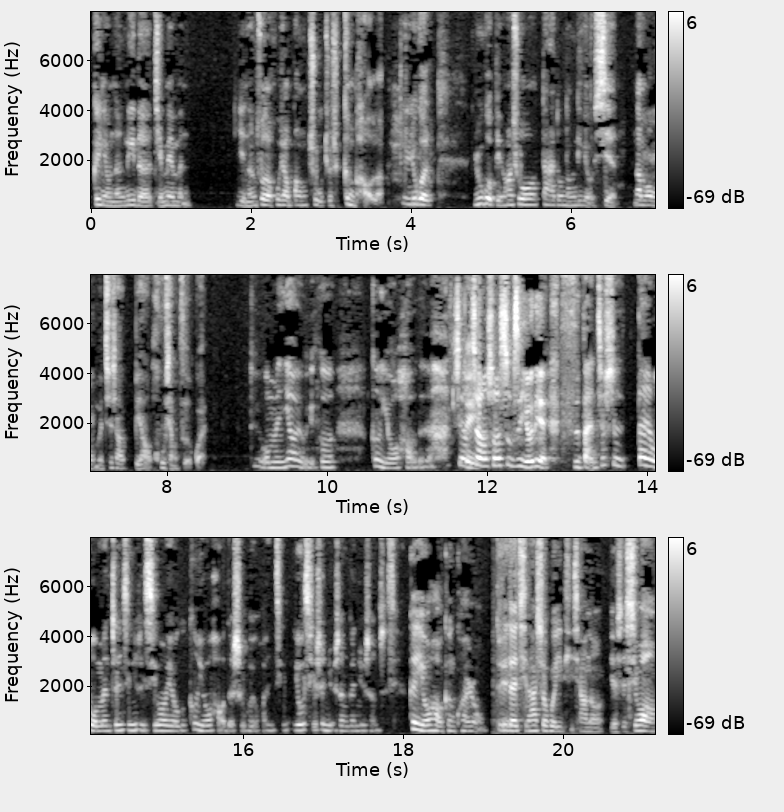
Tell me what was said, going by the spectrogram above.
更有能力的姐妹们也能做到互相帮助，就是更好了。对如果如果比方说大家都能力有限，那么我们至少不要互相责怪。对，我们要有一个更友好的，这样这样说是不是有点死板？就是，但我们真心是希望有个更友好的社会环境，尤其是女生跟女生之间。更友好、更宽容。所对以在其他社会议题下呢，也是希望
